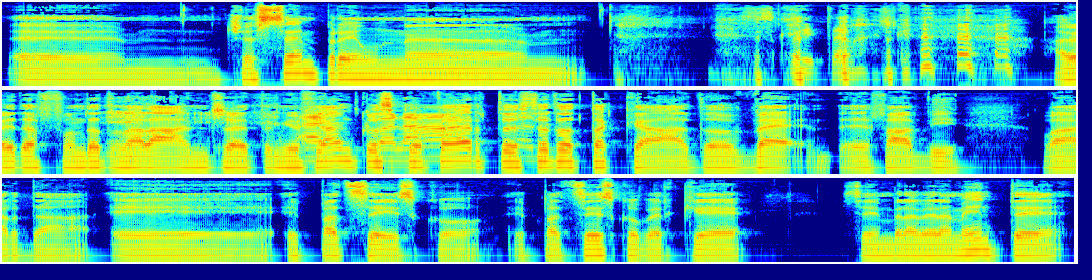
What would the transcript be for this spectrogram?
ehm, c'è sempre un... ehm, Scritto Avete affondato una lancia, il mio fianco Eccola. scoperto è stato attaccato. Beh, eh, Fabi, guarda, è, è pazzesco, è pazzesco perché sembra veramente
